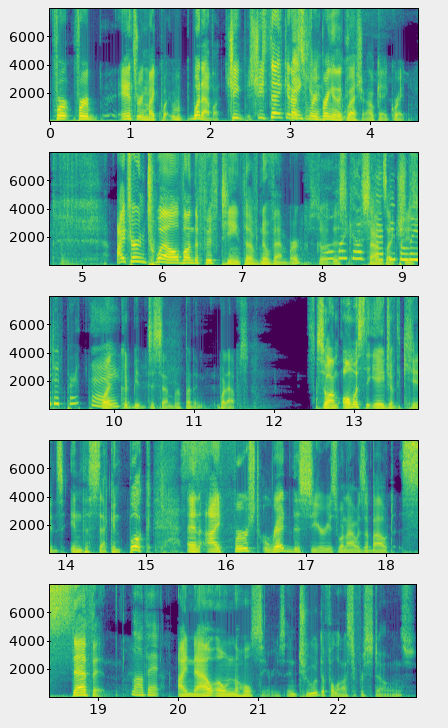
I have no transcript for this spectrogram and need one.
For for answering my question, whatever. She she's thanking us Thank for bringing the question. Okay, great. I turned 12 on the 15th of November. So Oh this my gosh, sounds happy like belated birthday. well, it could be December, but what else? So I'm almost the age of the kids in the second book. And I first read this series when I was about 7. Love it. I now own the whole series and two of the Philosopher's Stones.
